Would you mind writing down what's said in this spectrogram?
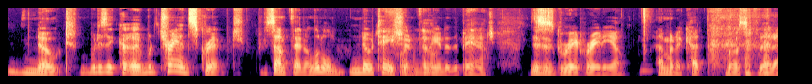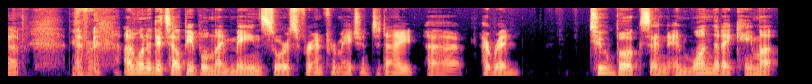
note. What is it? called? Uh, transcript, something. A little notation for the end of the yeah. page. This is great radio. I'm going to cut most of that out. Never. I wanted to tell people my main source for information tonight. Uh, I read two books and and one that I came up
